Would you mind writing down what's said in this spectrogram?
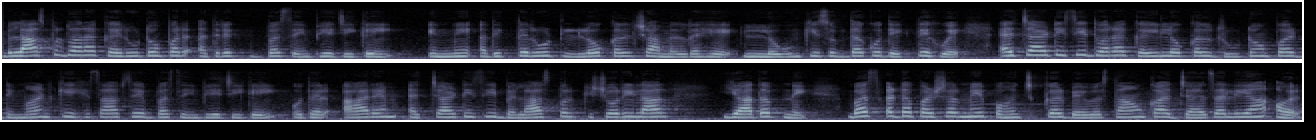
बिलासपुर द्वारा कई रूटों पर अतिरिक्त बसें भेजी गई इनमें अधिकतर रूट लोकल शामिल रहे। लोगों की सुविधा को देखते हुए एचआरटीसी द्वारा कई लोकल रूटों पर डिमांड के हिसाब से बसें भेजी गई उधर आरएम, एचआरटीसी, बिलासपुर किशोरी लाल यादव ने बस अड्डा परिसर में पहुंचकर व्यवस्थाओं का जायजा लिया और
